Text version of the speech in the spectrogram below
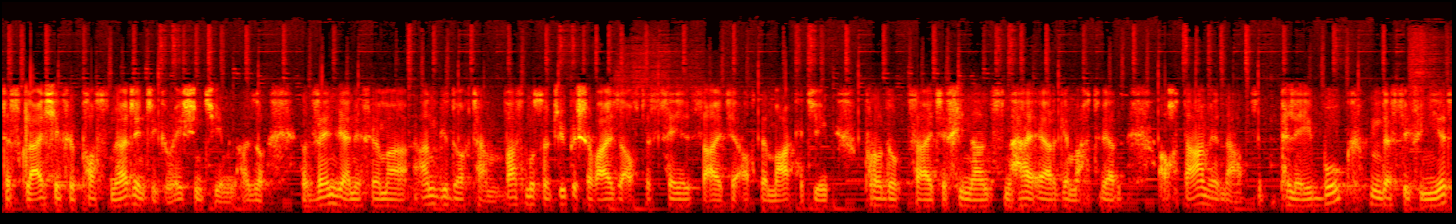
Das gleiche für Post-Merge Integration Themen. Also wenn wir eine Firma angedockt haben, was muss dann typischerweise auf der Sales-Seite, auf der Marketing, Produktseite, Finanzen, HR gemacht werden? Auch da haben wir eine Art Playbook, das definiert,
